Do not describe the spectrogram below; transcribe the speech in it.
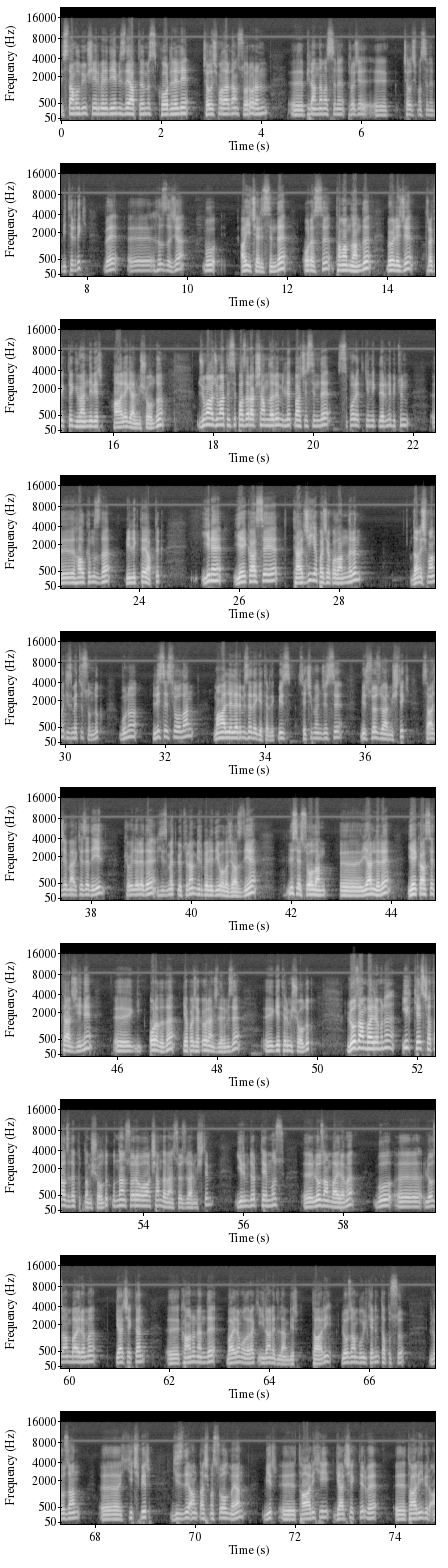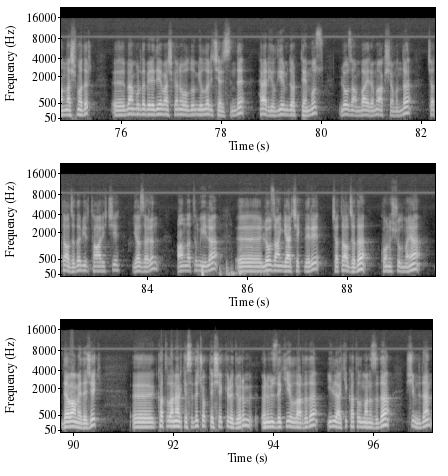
İstanbul Büyükşehir Belediye'mizle yaptığımız koordineli çalışmalardan sonra oranın e, planlamasını, proje e, çalışmasını bitirdik ve e, hızlıca bu ay içerisinde orası tamamlandı. Böylece trafikte güvenli bir hale gelmiş oldu. Cuma, cumartesi, pazar akşamları Millet Bahçesi'nde spor etkinliklerini bütün e, halkımızla birlikte yaptık. Yine YKS'ye tercih yapacak olanların danışmanlık hizmeti sunduk. Bunu lisesi olan mahallelerimize de getirdik. Biz seçim öncesi bir söz vermiştik. Sadece merkeze değil köylere de hizmet götüren bir belediye olacağız diye. Lisesi olan e, yerlere YKS tercihini e, orada da yapacak öğrencilerimize e, getirmiş olduk. Lozan Bayramı'nı ilk kez Çatalca'da kutlamış olduk. Bundan sonra o akşam da ben söz vermiştim. 24 Temmuz e, Lozan Bayramı. Bu e, Lozan Bayramı gerçekten e, kanunen de bayram olarak ilan edilen bir tarih. Lozan bu ülkenin tapusu. Lozan e, hiçbir gizli antlaşması olmayan bir e, tarihi gerçektir ve e, tarihi bir anlaşmadır. E, ben burada belediye başkanı olduğum yıllar içerisinde her yıl 24 Temmuz Lozan Bayramı akşamında Çatalca'da bir tarihçi yazarın anlatımıyla e, Lozan gerçekleri Çatalca'da konuşulmaya devam edecek. E, katılan herkese de çok teşekkür ediyorum. Önümüzdeki yıllarda da illaki katılmanızı da şimdiden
